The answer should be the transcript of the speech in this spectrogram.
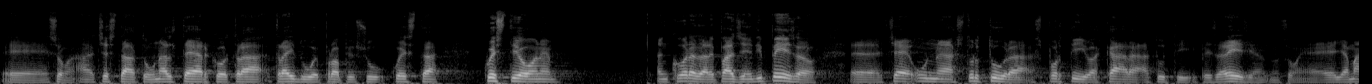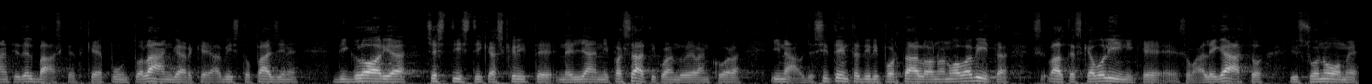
eh, insomma c'è stato un alterco tra, tra i due proprio su questa questione ancora dalle pagine di Pesaro, eh, c'è una struttura sportiva cara a tutti i pesaresi, insomma, e agli amanti del basket, che è appunto l'Hangar, che ha visto pagine di gloria cestistica scritte negli anni passati, quando era ancora in auge. Si tenta di riportarlo a una nuova vita. Walter Scavolini, che insomma, ha legato il suo nome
